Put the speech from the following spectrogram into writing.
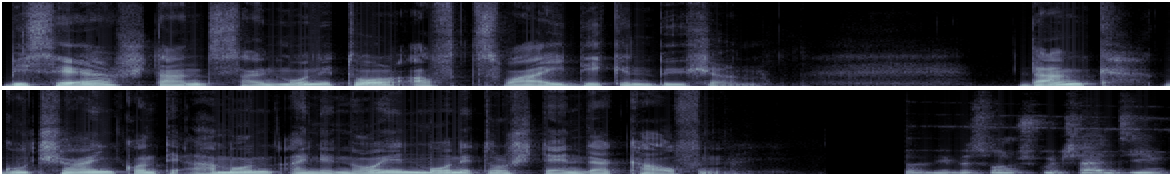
Bisher stand sein Monitor auf zwei dicken Büchern. Dank Gutschein konnte Amon einen neuen Monitorständer kaufen. liebes Wunschgutschein-Team.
